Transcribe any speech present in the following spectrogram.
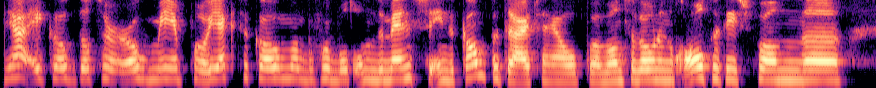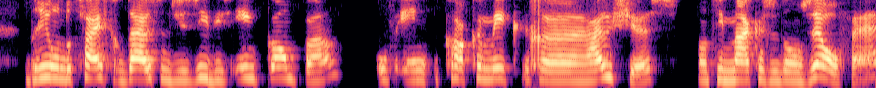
Ja, ik hoop dat er ook meer projecten komen, bijvoorbeeld om de mensen in de kampen daar te helpen. Want er wonen nog altijd iets van uh, 350.000 Yazidis in kampen of in krakkemikkige huisjes. Want die maken ze dan zelf, hè.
